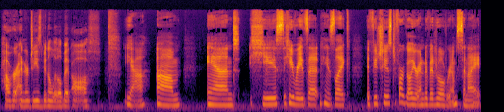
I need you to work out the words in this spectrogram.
how her energy's been a little bit off. yeah. Um, and he's he reads it. He's like, "If you choose to forego your individual rooms tonight,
